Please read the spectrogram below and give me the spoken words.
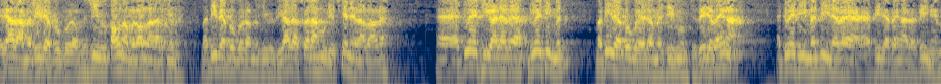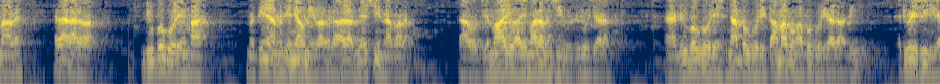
အရာကမသိတဲ့ပုဂ္ဂိုလ်တော့မရှိဘူးကောင်းတာမကောင်းတာလည်းရှိမယ်မသိတဲ့ပုဂ္ဂိုလ်တော့မရှိဘူးဒီကတော့ဆွဲလမ်းမှုတွေဖြစ်နေတာပါပဲအဲအတွေ့အထိကလည်းပဲအတွေ့အထိမသိတဲ့ပုဂ္ဂိုလ်တော့မရှိဘူးဒီစိတ်တစ်ပိုင်းကအတွေ့အထိမသိလည်းပဲသိတဲ့ပိုင်းကတော့သိနေမှာပဲအဲဒါကတော့လူပုဂ္ဂိုလ်တွေမှာမကင်းရမကင်းကြောင်းနေပါပဲဒါကတော့မျက်ရှိနေတာပါပဲ ဒါကိုဓမ္မတွေဘာတွေမှတော့မရှိဘူးသူတို့ကြတာအဲလူပုဂ္ဂိုလ်တွေနတ်ပုဂ္ဂိုလ်တွေကာမဘုံကပုဂ္ဂိုလ်တွေကတော့ဒီအတွေ့အထိတွေက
